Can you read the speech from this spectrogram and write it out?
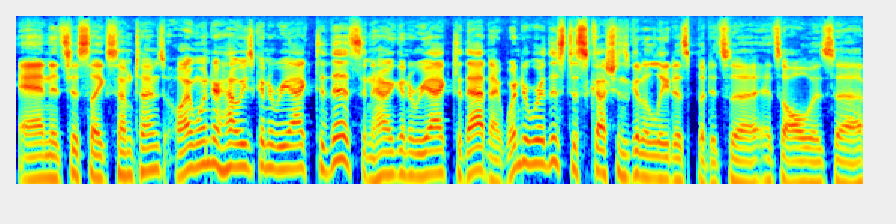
and it's just like sometimes, oh, I wonder how he's going to react to this, and how he's going to react to that, and I wonder where this discussion is going to lead us. But it's uh, it's always uh,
